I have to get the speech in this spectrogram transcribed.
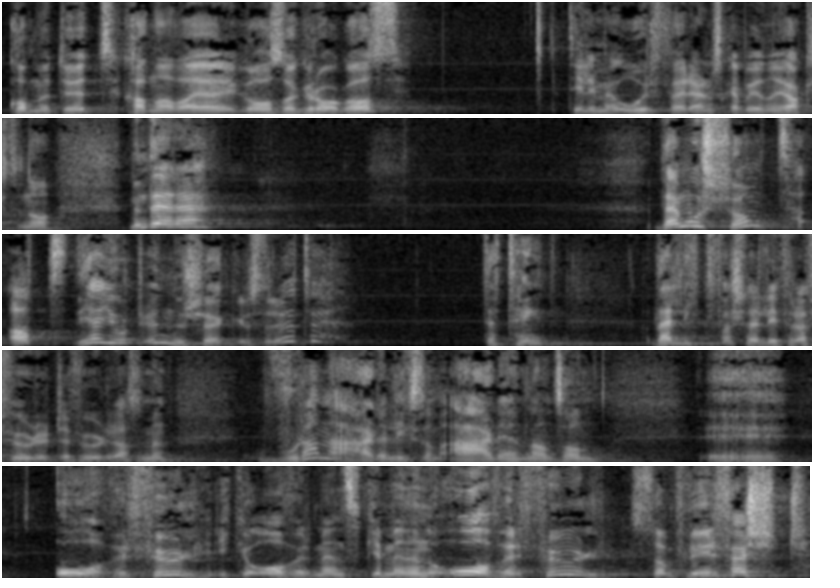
kommet ut? Canada-gås og grågås. Til og med ordføreren skal begynne å jakte nå. Men dere Det er morsomt at de har gjort undersøkelser. vet du. De har tenkt det er litt forskjellig fra fugler til fugler, altså, men hvordan er det liksom Er det en eller annen sånn eh, overfugl, ikke overmenneske, men en overfugl som flyr først?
